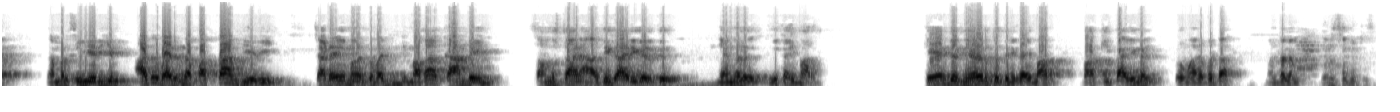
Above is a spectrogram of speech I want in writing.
നമ്മൾ സ്വീകരിക്കും. അത് വരുന്ന പത്താം തീയതി ചടയമേർക്ക് വലിയ മഹാ ക്യാമ്പയിൻ സംസ്ഥാന അധികാരികൾക്ക് ഞങ്ങൾ ഇത് കൈമാറും. കേന്ദ്ര നേതൃത്വത്തിന് കൈമാറും. ബാക്കി കാര്യങ്ങൾ ബഹുമാനപ്പെട്ട മണ്ഡലം ജനറൽ സെക്രട്ടറി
